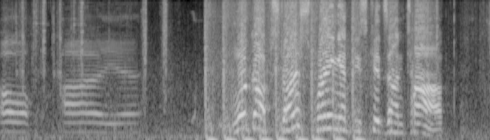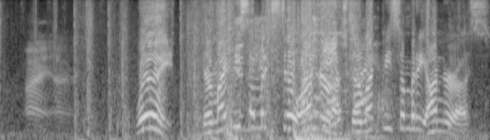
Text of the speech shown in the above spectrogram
Oh, uh, yeah. Look up. Start spraying at these kids on top. Alright, alright. Wait, there might be somebody still under us. There might be somebody under us.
